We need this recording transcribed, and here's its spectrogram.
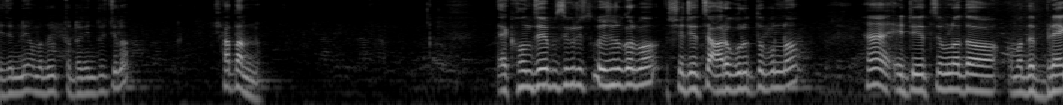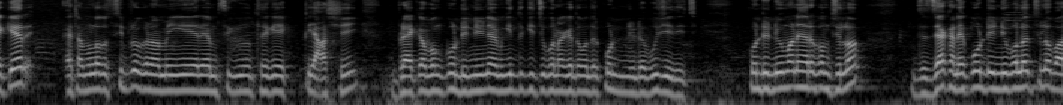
এই জন্যই আমাদের উত্তরটা কিন্তু ছিল সাতান্ন। এখন যে এমসিকিউ সলিউশন করব, সেটি হচ্ছে আরও গুরুত্বপূর্ণ। হ্যাঁ এটি হচ্ছে মূলত আমাদের ব্র্যাকের এটা মূলত সি প্রোগ্রামিংয়ের এমসিকিউ থেকে একটি আসেই ব্র্যাক এবং কন্টিনিউ নিয়ে আমি কিন্তু কিছুক্ষণ আগে তোমাদের কন্টিনিউটা বুঝিয়ে দিচ্ছি। কন্টিনিউ মানে এরকম ছিল যে যেখানে কন্টিনিউ বলা ছিল বা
